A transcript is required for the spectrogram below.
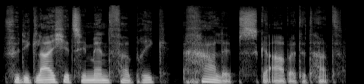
für die gleiche Zementfabrik Chaleps gearbeitet hat.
